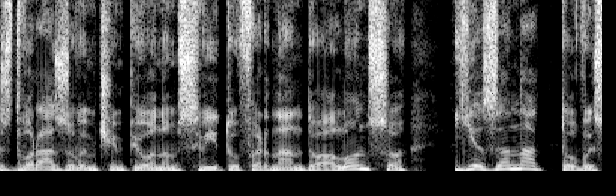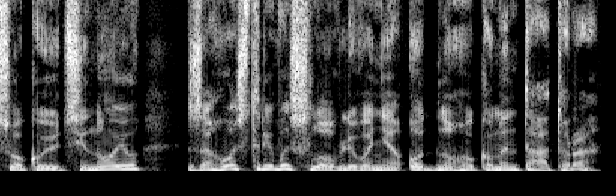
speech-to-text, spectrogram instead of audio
з дворазовим чемпіоном світу Фернандо Алонсо, є занадто високою ціною за гострі висловлювання одного коментатора.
